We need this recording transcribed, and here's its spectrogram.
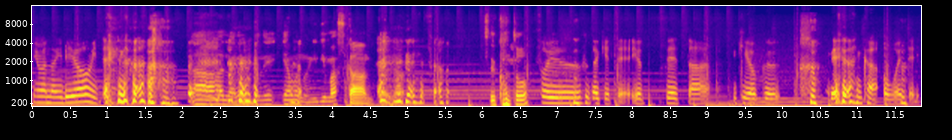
今のいるよみたいな。ああ、なるほどね。山のいりますか？みたいな。そうそういうこと？そういうふざけて言ってた記憶で なんか覚えて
